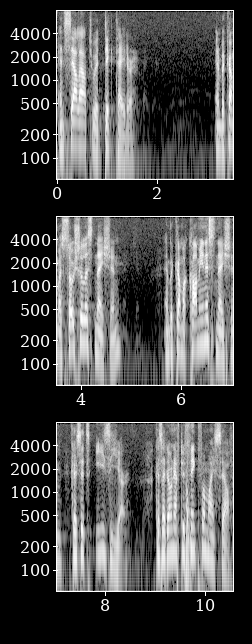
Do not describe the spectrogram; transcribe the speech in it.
and sell out to a dictator and become a socialist nation and become a communist nation because it's easier. Because I don't have to think for myself.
